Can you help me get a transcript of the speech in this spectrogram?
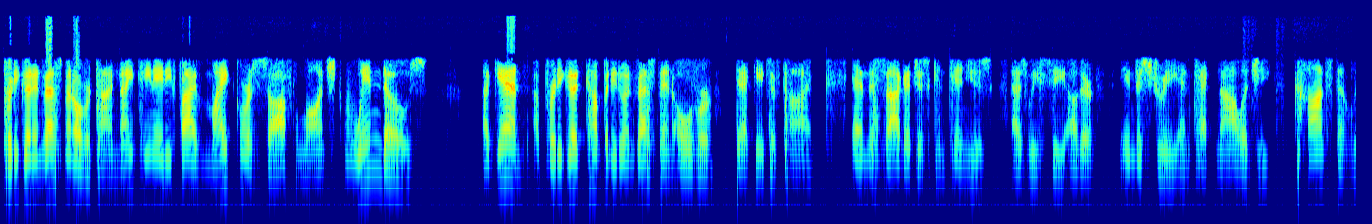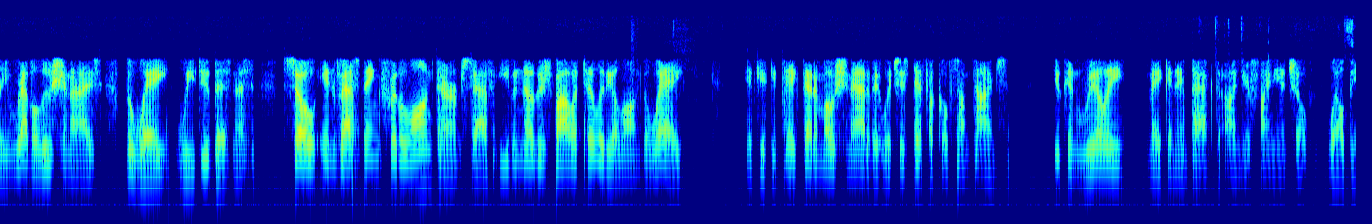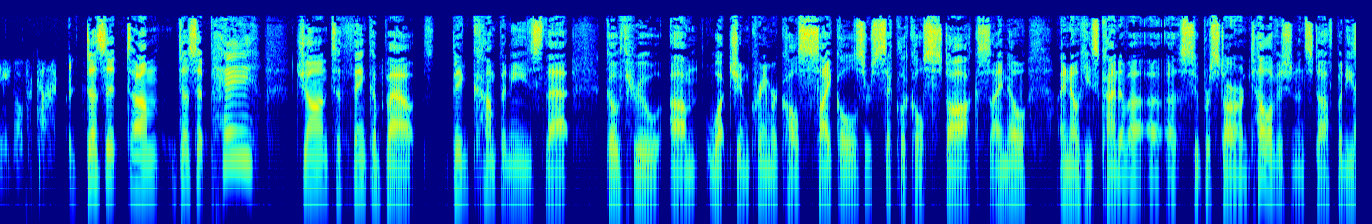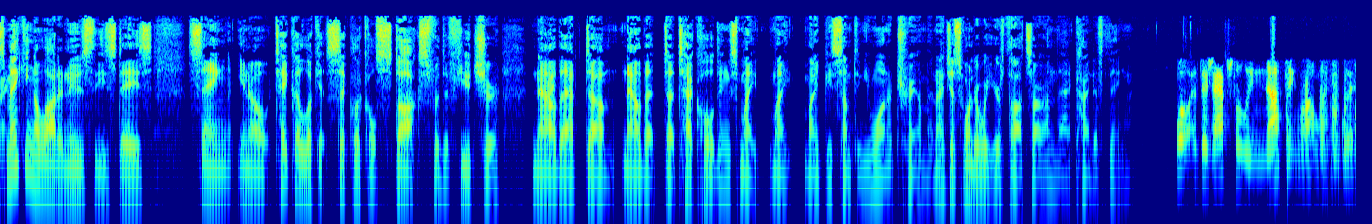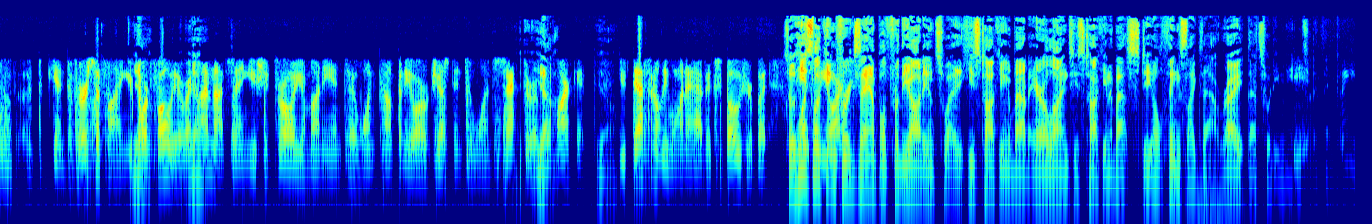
pretty good investment over time. 1985, Microsoft launched Windows. Again, a pretty good company to invest in over decades of time. And the saga just continues as we see other industry and technology constantly revolutionize the way we do business. So, investing for the long term, Seth, even though there's volatility along the way, if you could take that emotion out of it, which is difficult sometimes, you can really make an impact on your financial well-being over time. Does it um, does it pay, John, to think about big companies that go through um, what Jim Cramer calls cycles or cyclical stocks? I know, I know he's kind of a, a, a superstar on television and stuff, but he's Right. making a lot of news these days, saying, you know, take a look at cyclical stocks for the future. Now that um, now that uh, tech holdings might might might be something you want to trim, and I just wonder what your thoughts are on that kind of thing. Well, there's absolutely nothing wrong with with uh, again diversifying your Yeah. portfolio, right? Yeah. I'm not saying you should throw all your money into one company or just into one sector of Yeah. the market. You definitely want to have exposure, but So he's looking, are- for example, for the audience. He's talking about airlines. He's talking about steel, things like that, right? That's what he means.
